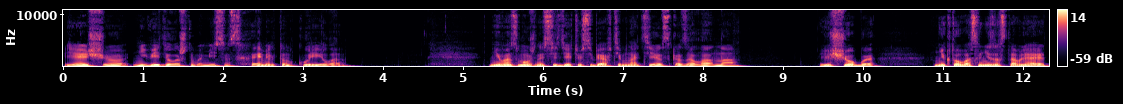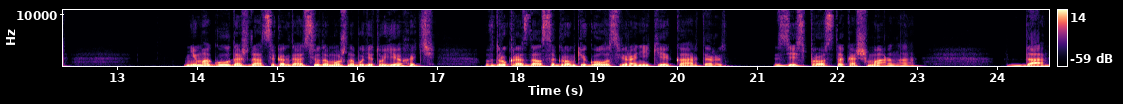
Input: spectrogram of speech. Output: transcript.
Я еще не видела, чтобы миссис Хэмилтон курила. «Невозможно сидеть у себя в темноте», — сказала она. «Еще бы! Никто вас и не заставляет. Не могу дождаться, когда отсюда можно будет уехать. Вдруг раздался громкий голос Вероники Картер. Здесь просто кошмарно. Да,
